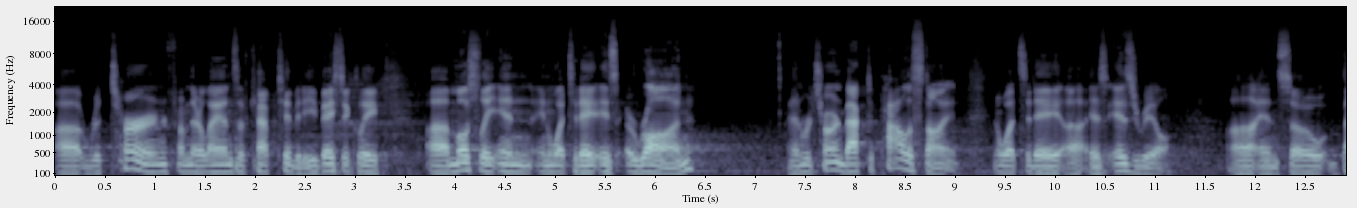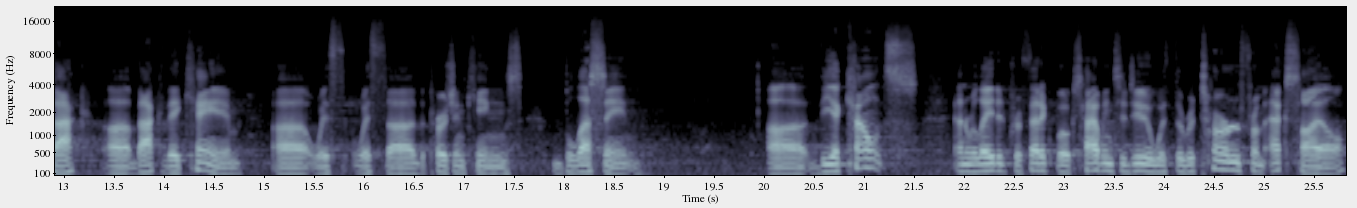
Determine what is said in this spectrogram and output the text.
uh, return from their lands of captivity, basically, uh, mostly in, in what today is Iran, and return back to Palestine, in what today uh, is Israel. Uh, and so back, back they came with, with the Persian king's blessing uh, the accounts and related prophetic books having to do with the return from exile,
